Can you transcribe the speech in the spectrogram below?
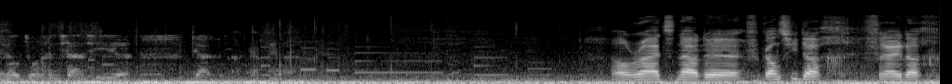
En ook de organisatie, eh prima. Alright, nou de vakantiedag, vrijdag,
